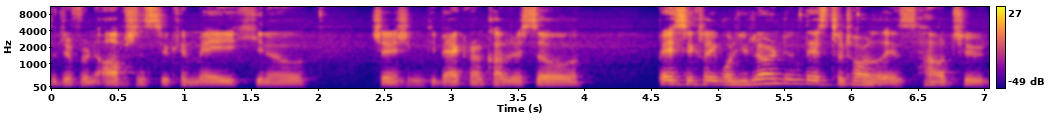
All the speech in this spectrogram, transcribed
the different options you can make you know changing the background color. So basically what you learned in this tutorial is how to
